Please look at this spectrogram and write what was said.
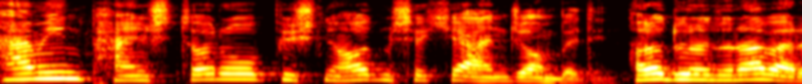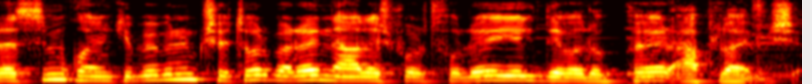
همین 5 تا رو پیشنهاد میشه که انجام بدین. حالا دونه دونه بررسی می‌کنیم که ببینیم چطور برای knowledge portfolio یک developer apply میشه.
